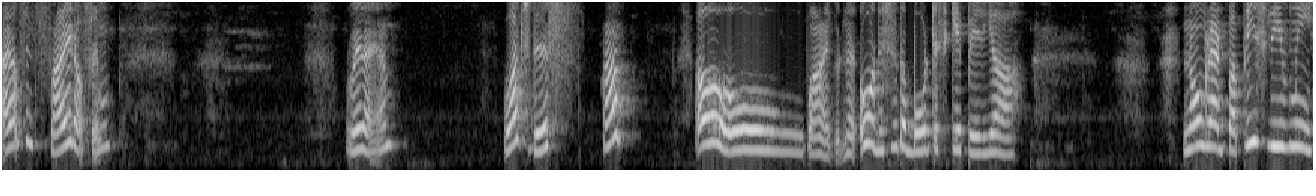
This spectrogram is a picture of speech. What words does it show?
I was inside of him. Where I am? Watch this? Huh? Oh my goodness! Oh, this is the boat escape area. No, Grandpa, please leave me.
